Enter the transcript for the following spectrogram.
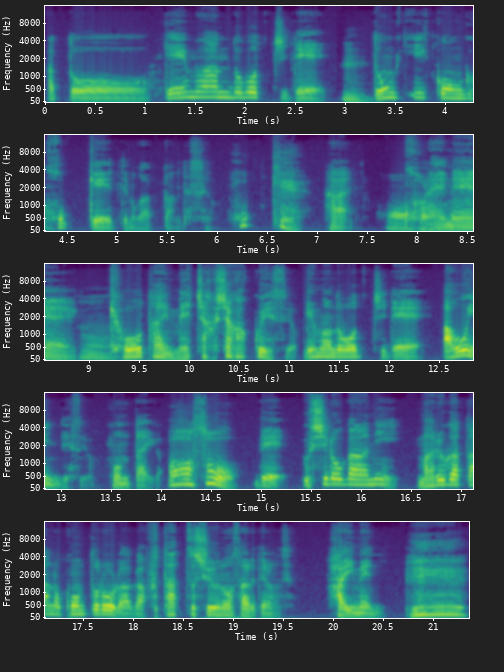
あと、ゲームウォッチで、うん。ドンキーコングホッケーっていうのがあったんですよ。ホッケはい。ー。これ。ね、うん筐体めちゃくちゃかっこいいですよ。ゲームウォッチで、青いんですよ。本体が。ああ、そで、後ろ側に丸型のコントローラーが2つ収納されてるんですよ。背面に。う。へえ。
